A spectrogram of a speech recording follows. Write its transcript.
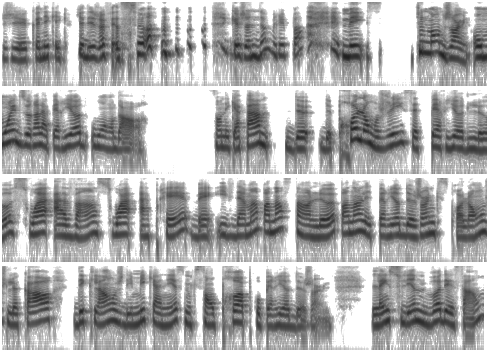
je connais quelqu'un qui a déjà fait ça, que je ne nommerai pas, mais tout le monde jeûne, au moins durant la période où on dort si on est capable de, prolonger cette période-là, soit avant, soit après, bien évidemment, pendant ce temps-là, pendant les périodes de jeûne qui se prolongent, le corps déclenche des mécanismes qui sont propres aux périodes de jeûne. L'insuline va descendre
